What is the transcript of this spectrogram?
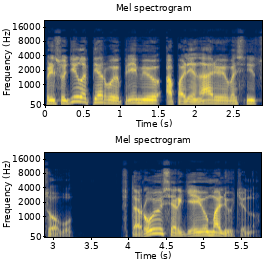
присудила первую премию Аполлинарию Васнецову, вторую Сергею Малютину.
